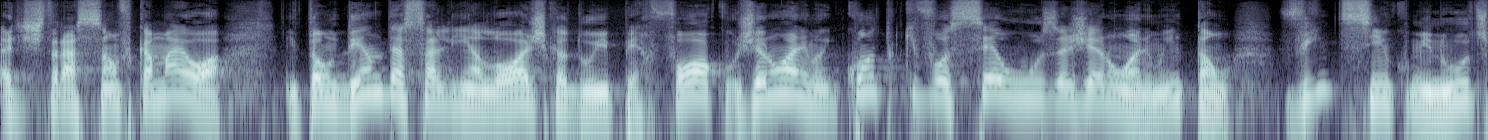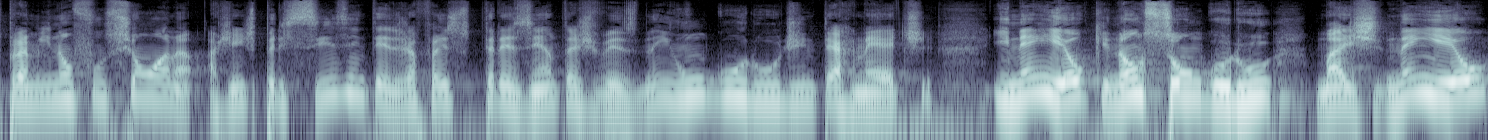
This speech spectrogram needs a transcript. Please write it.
A distração fica maior. Então, dentro dessa linha lógica do hiperfoco, Jerônimo, enquanto que você usa Jerônimo? Então, 25 minutos para mim não funciona. A gente precisa entender, já falei isso 300 vezes, nenhum guru de internet e nem eu que não sou um guru, mas nem eu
